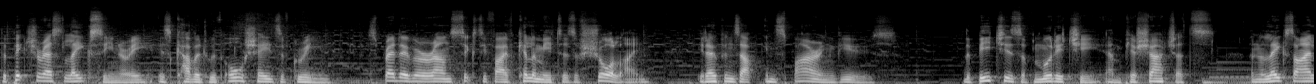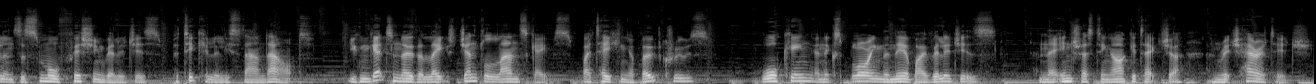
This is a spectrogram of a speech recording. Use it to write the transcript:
The picturesque lake scenery is covered with all shades of green. Spread over around 65 kilometers of shoreline, it opens up inspiring views. The beaches of Murici and Piešačac and the lake's islands of small fishing villages particularly stand out. You can get to know the lake's gentle landscapes by taking a boat cruise, walking and exploring the nearby villages and their interesting architecture and rich heritage.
